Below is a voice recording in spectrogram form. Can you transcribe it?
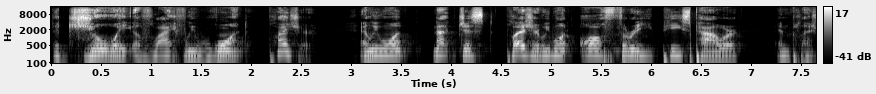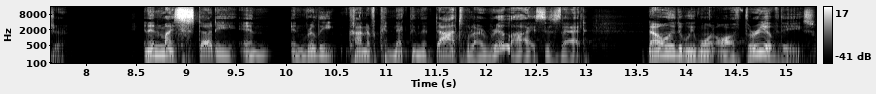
the joy of life. We want pleasure. And we want not just pleasure, we want all three peace, power, and pleasure. And in my study and, and really kind of connecting the dots, what I realized is that not only do we want all three of these,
